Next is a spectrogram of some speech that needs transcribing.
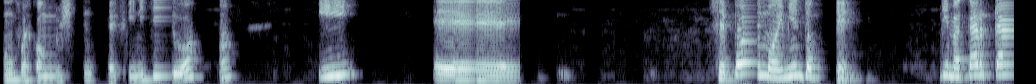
triunfo es concluyente, definitivo, ¿no? y eh, se pone en movimiento ¿qué? última carta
